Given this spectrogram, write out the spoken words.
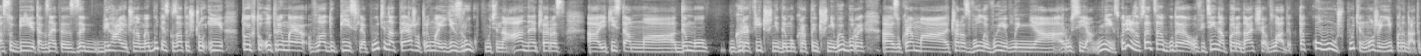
е, собі так знаєте, забігаючи на майбутнє, сказати, що і той, хто отримає владу після Путіна, теж отримає її з рук Путіна, а не через е, якісь там е, демографічні демократичні вибори, зокрема через волевиявлення росіян. Ні, скоріш за все, це буде офіційна передача влади. Так кому ж Путін може її передати?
